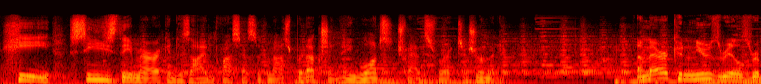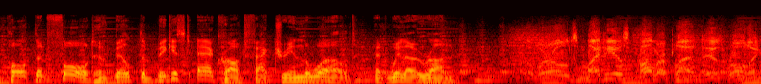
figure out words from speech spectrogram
he sees the American design process of mass production and he wants to transfer it to Germany. American newsreels report that Ford have built the biggest aircraft factory in the world at Willow Run. The world's mightiest bomber plant is rolling.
